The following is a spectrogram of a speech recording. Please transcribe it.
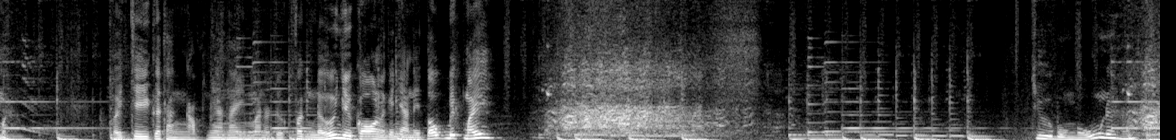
mà. Phải chi cái thằng Ngọc nhà này mà nó được phân nửa như con là cái nhà này tốt biết mấy. Chưa buồn ngủ nữa hả?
